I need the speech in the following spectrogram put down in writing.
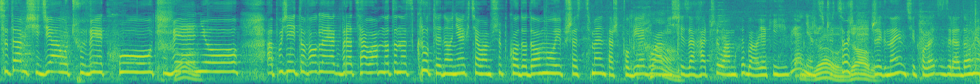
Co tam się działo, człowieku, człowieniu? A później to w ogóle jak wracałam, no to na skróty, no nie? Chciałam szybko do domu i przez cmentarz pobiegłam i się zahaczyłam chyba o jakiś wieniec Działo, czy coś. działo. Żegnają ci koledzy z Radomia.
